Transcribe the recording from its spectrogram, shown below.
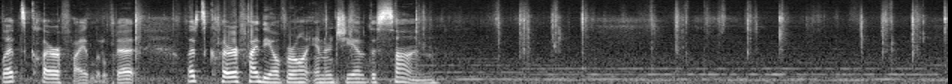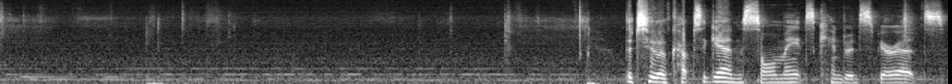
Let's clarify a little bit. Let's clarify the overall energy of the sun. The Two of Cups again, soulmates, kindred spirits,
